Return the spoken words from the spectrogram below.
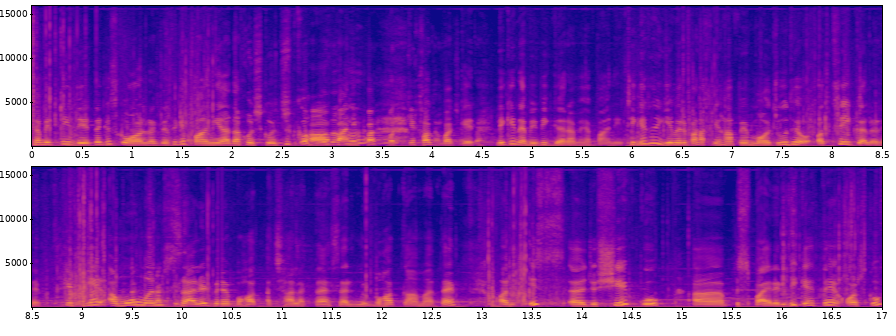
कि हम इतनी देर तक इसको ऑन रखते थे कि पानी आधा खुश्क हो चुका हाँ, पानी पक- पक के पक पक के। लेकिन अभी भी गर्म है पानी ठीक है? तो ये मेरे पास यहाँ पे मौजूद है और थ्री कलर है। ये अमूमन सैलड में बहुत अच्छा लगता है सैलड में बहुत काम आता है। और इस जो शेप को स्पायरल भी कहते हैं और इसको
